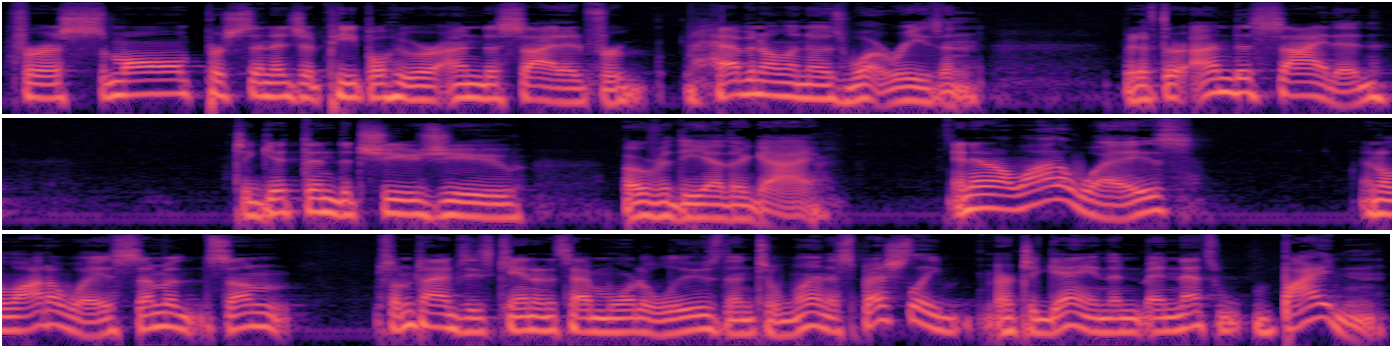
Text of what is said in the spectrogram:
for a small percentage of people who are undecided for heaven only knows what reason. But if they're undecided, to get them to choose you over the other guy. And in a lot of ways, in a lot of ways, some of some sometimes these candidates have more to lose than to win, especially or to gain, and, and that's Biden.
